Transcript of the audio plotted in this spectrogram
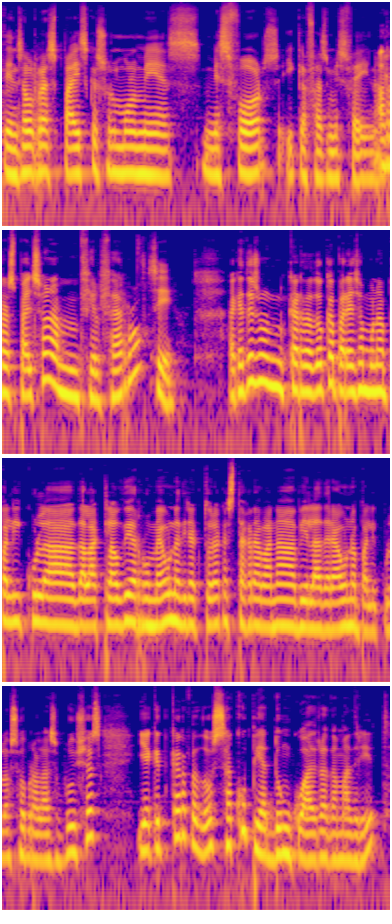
tens els raspalls que són molt més, més forts i que fas més feina. Els raspalls són amb filferro? Sí, Aquest és un cardador que apareix en una pel·lícula de la Clàudia Romeu, una directora que està gravant a Viladrau una pel·lícula sobre les bruixes, i aquest cardador s'ha copiat d'un quadre de Madrid.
